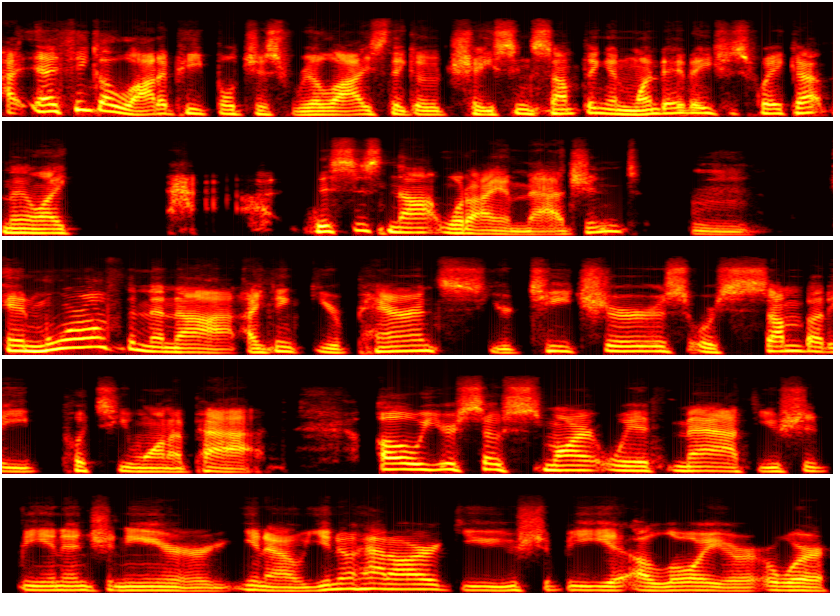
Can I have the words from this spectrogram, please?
I, I think a lot of people just realize they go chasing something, and one day they just wake up and they're like, "This is not what I imagined." Mm. And more often than not, I think your parents, your teachers, or somebody puts you on a path. Oh, you're so smart with math. You should be an engineer. You know, you know how to argue. You should be a lawyer. Or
